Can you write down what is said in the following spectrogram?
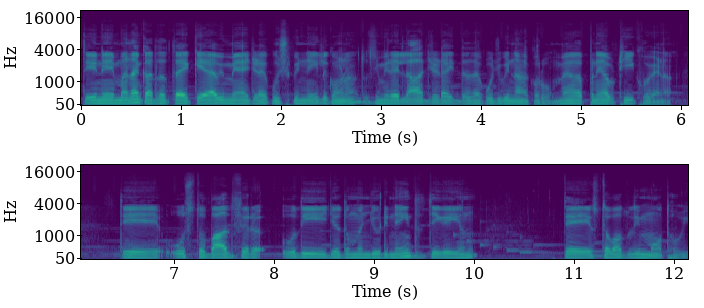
ਤੇ ਇਹਨੇ ਮਨਾ ਕਰ ਦਿੱਤਾ ਹੈ, ਕਿਹਾ ਵੀ ਮੈਂ ਜਿਹੜਾ ਕੁਝ ਵੀ ਨਹੀਂ ਲਗਾਉਣਾ, ਤੁਸੀਂ ਮੇਰਾ ਇਲਾਜ ਜਿਹੜਾ ਇਦਾਂ ਦਾ ਕੁਝ ਵੀ ਨਾ ਕਰੋ, ਮੈਂ ਆਪਣੇ ਆਪ ਠੀਕ ਹੋ ਜਾਣਾ। ਤੇ ਉਸ ਤੋਂ ਬਾਅਦ ਫਿਰ ਉਹਦੀ ਜਦੋਂ ਮਨਜ਼ੂਰੀ ਨਹੀਂ ਦਿੱਤੀ ਗਈ ਉਹਨੂੰ, ਤੇ ਉਸ ਤੋਂ ਬਾਅਦ ਉਹਦੀ ਮੌਤ ਹੋ ਗਈ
